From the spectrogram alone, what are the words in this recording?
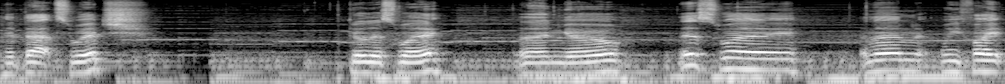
Hit that switch. go this way, and then go this way, and then we fight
